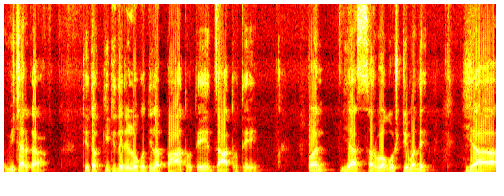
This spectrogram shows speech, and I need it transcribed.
विचार करा तिथं कितीतरी लोक तिला पाहत होते जात होते. पण या सर्व गोष्टीमध्ये ह्या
